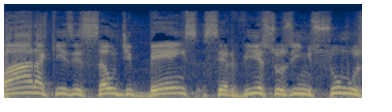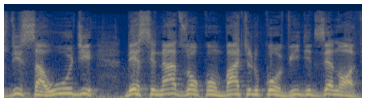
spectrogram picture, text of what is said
para aquisição de bens, serviços e insumos de saúde destinados ao combate do Covid-19.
